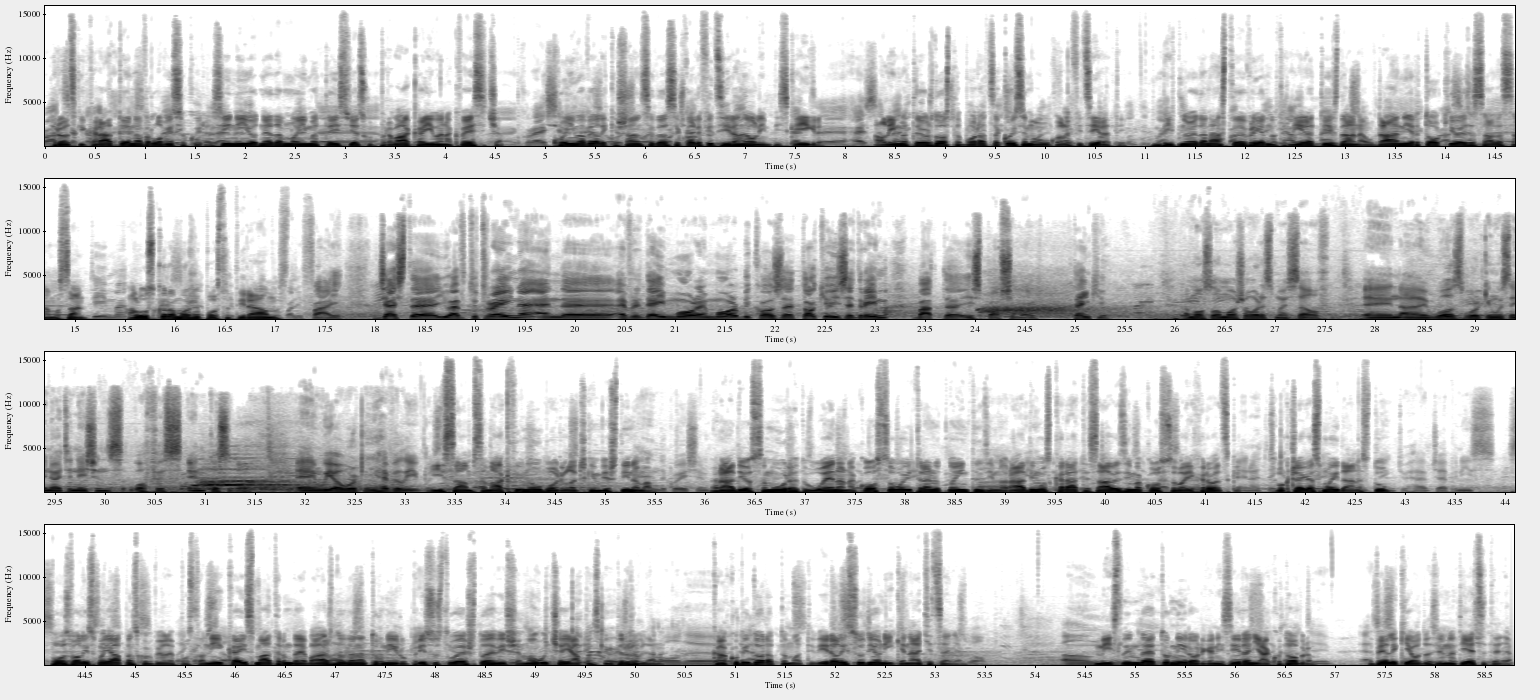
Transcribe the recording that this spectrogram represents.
Hrvatski karate je na vrlo visokoj razini i odnedavno imate i svjetskog prvaka Ivana Kvesića, koji ima velike šanse da se kvalificira na olimpijske igre. Ali imate još dosta boraca koji se mogu kvalificirati. Bitno je da nastave vrijedno trenirati iz dana u dan jer Tokio je za sada samo san, ali uskoro može postati realnost. Just uh, you have to train and uh, every day more and more because uh, Tokyo is a dream but is possible. Thank you. I'm also a martial artist myself, I was working with the United Nations office in Kosovo, and we are working heavily I sam sam aktivno u borilačkim vještinama. Radio sam u uredu UN-a na Kosovo i trenutno intenzivno radimo s karate savezima Kosova i Hrvatske, zbog čega smo i danas tu. Pozvali smo japanskog veleposlanika i smatram da je važno da na turniru prisustvuje što je više moguće japanskih državljana, kako bi dodatno motivirali sudionike natjecanja. Mislim da je turnir organiziran jako dobro. Veliki je odaziv natjecatelja.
